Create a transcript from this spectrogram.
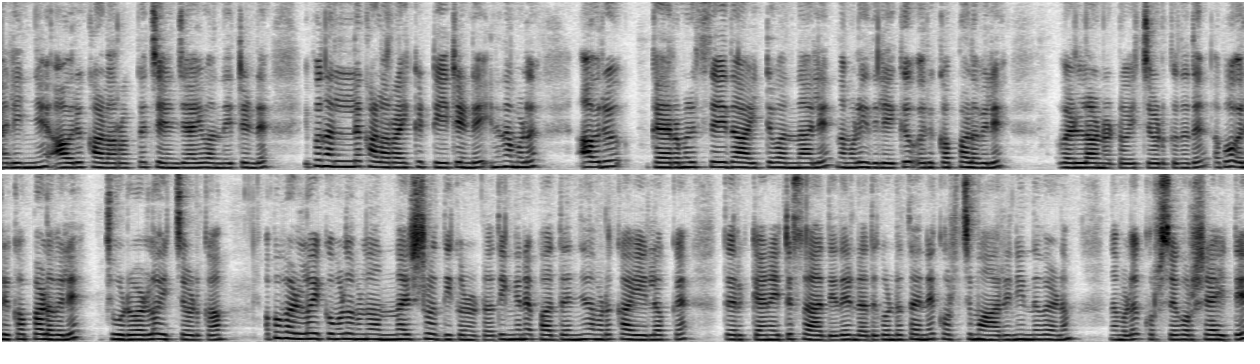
അലിഞ്ഞ് ആ ഒരു കളറൊക്കെ ചേഞ്ചായി വന്നിട്ടുണ്ട്. ഇപ്പോൾ നല്ല കളറായി കിട്ടിയിട്ടുണ്ട്. ഇനി നമ്മൾ ആ ഒരു കാരമലൈസ് ചെയ്തായിട്ട് വന്നാൽ നമ്മൾ ഇതിലേക്ക് ഒരു കപ്പ് അളവിൽ വെള്ളമാണ് കേട്ടോ ഒഴിച്ചു കൊടുക്കുന്നത്. അപ്പോൾ ഒരു കപ്പ് അളവിൽ ചൂടുവെള്ളം ഒഴിച്ചു കൊടുക്കാം. അപ്പോൾ വെള്ളം ഒഴിക്കുമ്പോൾ നമ്മൾ നന്നായിട്ട് ശ്രദ്ധിക്കണം കേട്ടോ അതിങ്ങനെ പതഞ്ഞ് നമ്മുടെ കയ്യിലൊക്കെ തെറിക്കാനായിട്ട് സാധ്യതയുണ്ട്. അതുകൊണ്ട് തന്നെ കുറച്ച് മാറി നിന്ന് വേണം നമ്മൾ കുറച്ച് കുറച്ചായിട്ട്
